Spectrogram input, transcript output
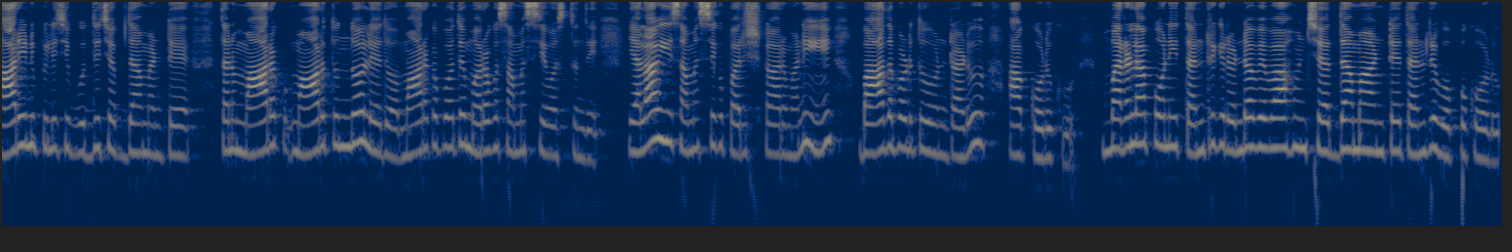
భార్యని పిలిచి బుద్ధి చెప్దామంటే తను మారకు మారుతుందో లేదో మారకపోతే మరొక సమస్య వస్తుంది. ఎలా ఈ సమస్యకు పరిష్కారం అని బాధపడుతూ ఉంటాడు ఆ కొడుకు. మరలా పోనీ తండ్రికి రెండో వివాహం చేద్దామా అంటే తండ్రి ఒప్పుకోడు.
